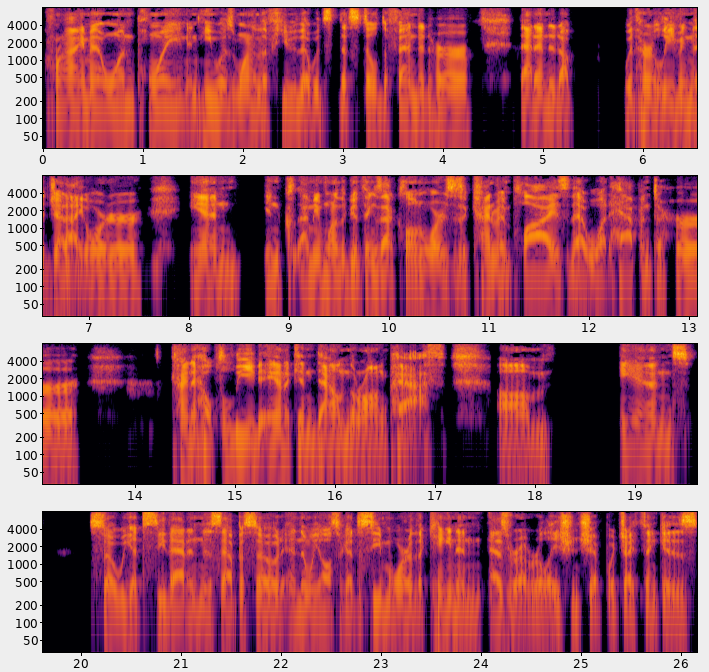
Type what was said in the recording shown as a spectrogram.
crime at one point, and he was one of the few that would that still defended her. That ended up with her leaving the Jedi Order, and in I mean, one of the good things about Clone Wars is it kind of implies that what happened to her kind of helped lead Anakin down the wrong path. Um, and so we get to see that in this episode. And then we also got to see more of the Kanan Ezra relationship, which I think is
